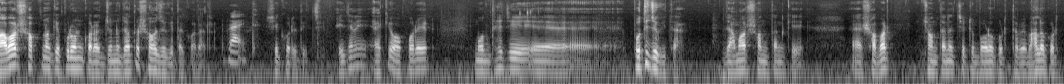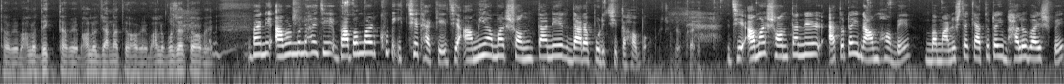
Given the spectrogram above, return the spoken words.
বাবার স্বপ্নকে পূরণ করার জন্য যত সহযোগিতা করার সে করে দিচ্ছে। এই জন্য একে অপরের মধ্যে যে প্রতিযোগিতা যে আমার সন্তানকে সবার সন্তানের চেয়ে একটু বড় করতে হবে ভালো করতে হবে ভালো দেখতে হবে ভালো জানাতে হবে ভালো বোঝাতে হবে। মানে আমার মনে হয় যে বাবা মার খুব ইচ্ছে থাকে যে আমি আমার সন্তানের দ্বারা পরিচিত হব। যে আমার সন্তানের এতটাই নাম হবে বা মানুষ তাকে এতটাই ভালোবাসবে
